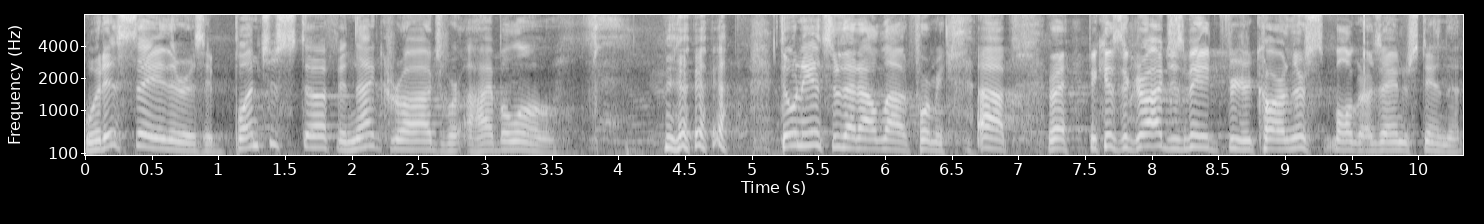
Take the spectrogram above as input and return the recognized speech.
would it say there is a bunch of stuff in that garage where I belong? Don't answer that out loud for me. Uh, right? Because the garage is made for your car, and there's small garages, I understand that.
